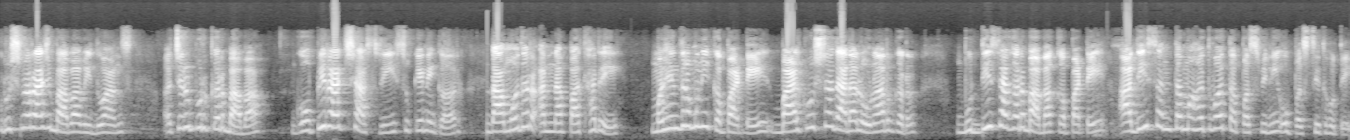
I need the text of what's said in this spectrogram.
कृष्णराज बाबा विद्वांस अचलपूरकर बाबा गोपीराज शास्त्री सुकेनेकर दामोदर अण्णा पाथारे महेंद्रमुनी कपाटे बाळकृष्ण दादा लोणारकर बुद्धिसागर बाबा कपाटे आदी संत महत्त्व तपस्विनी उपस्थित होते.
